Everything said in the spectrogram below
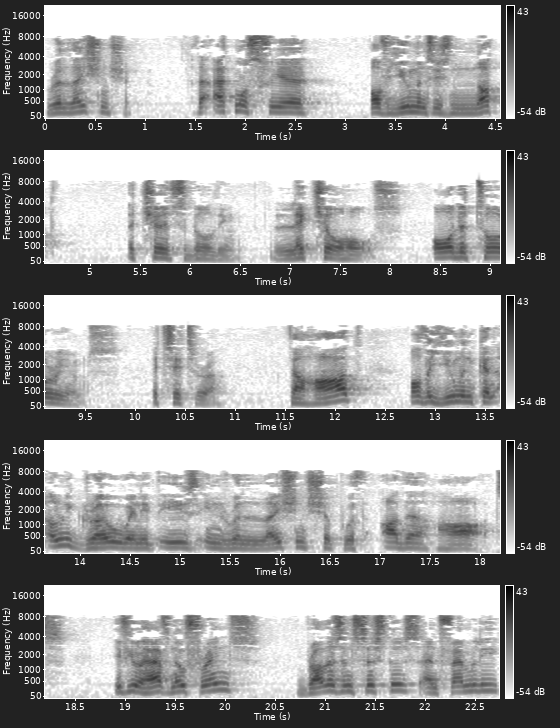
relationship. The atmosphere of humans is not a church building, lecture halls, auditoriums, etc. The heart of a human can only grow when it is in relationship with other hearts. If you have no friends, brothers and sisters and family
